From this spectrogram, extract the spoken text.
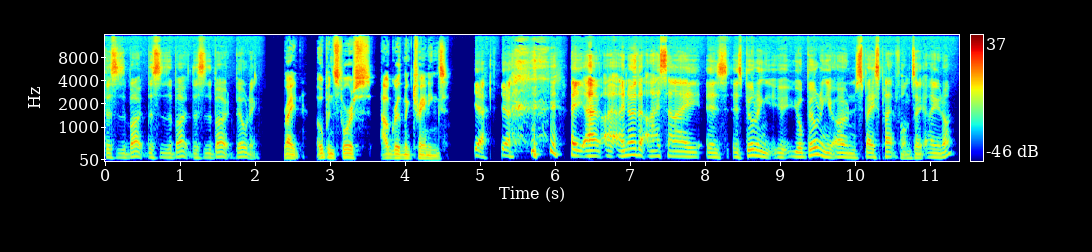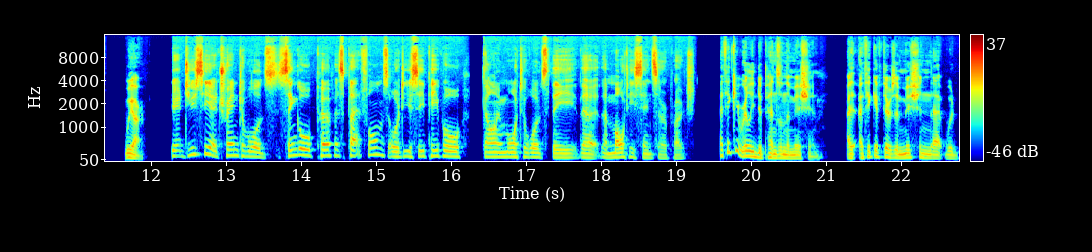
This is a boat. This is a boat. This is a boat building. Right. Open source algorithmic trainings. Yeah, yeah. hey, uh, I know that ICEYE is is building. You're building your own space platforms, are, you not? We are. Do you see a trend towards single purpose platforms, or do you see people going more towards the the, the multi sensor approach? I think it really depends on the mission. I, I think if there's a mission that would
